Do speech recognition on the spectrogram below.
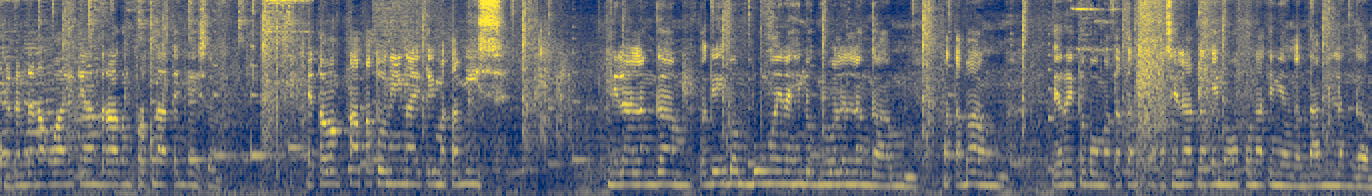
Naganda ng quality ng dragon fruit natin guys. Oh. Ito magpapatunay na ito yung matamis. Nilalanggam. Pag yung ibang bunga na hinog na walang langgam, matabang. Pero ito po matatamis na kasi lahat ng kinuha po natin yun, ang daming langgam.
